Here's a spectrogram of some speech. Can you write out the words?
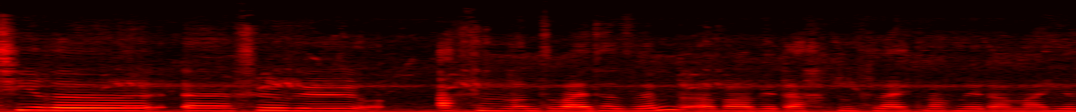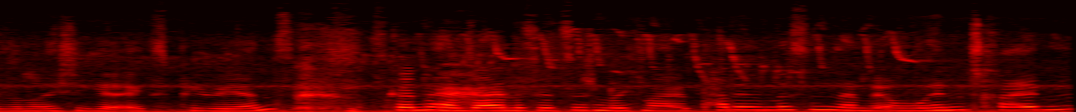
Tiere, äh, Vögel, Affen und so weiter sind. Aber wir dachten, vielleicht machen wir dann mal hier so eine richtige Experience. Es könnte halt sein, dass wir zwischendurch mal paddeln müssen, wenn wir irgendwo hintreiben.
